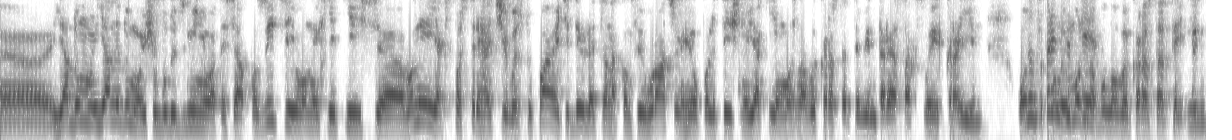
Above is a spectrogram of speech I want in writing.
е, я думаю, я не думаю, що будуть змінюватися позиції. У них якісь е, вони як спостерігачі виступають і дивляться на конфігурацію геополітичну, як її можна використати в інтересах своїх країн. От Ну, в принципі- коли можна було використати і.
